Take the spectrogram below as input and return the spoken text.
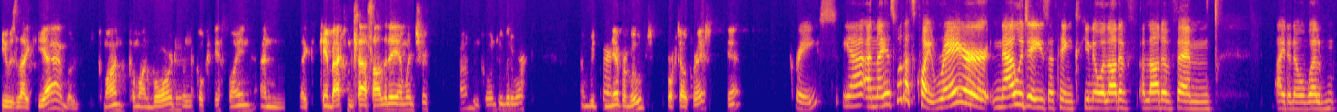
he was like, "Yeah, well, come on, come on board." We're like, "Okay, fine," and like came back from the class holiday and went through. "Oh, We'll go and do a bit of work, and we Sure. never moved. Worked out great. Yeah. Great. Yeah, and I suppose that's quite rare nowadays. I think you know a lot of a lot of um, I don't know. Well, m-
